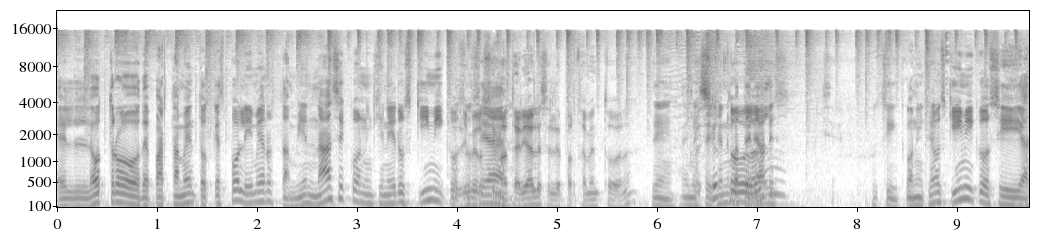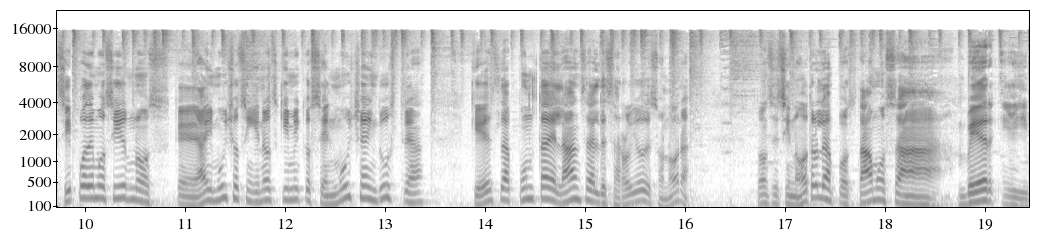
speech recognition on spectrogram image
el otro departamento, que es Polímeros, también nace con ingenieros químicos. Polímeros y materiales, el departamento, ¿verdad? Sí, investigación materiales con ingenieros químicos y así podemos irnos, que hay muchos ingenieros químicos en mucha industria que es la punta de lanza del desarrollo de Sonora. Entonces, si nosotros le apostamos a ver y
